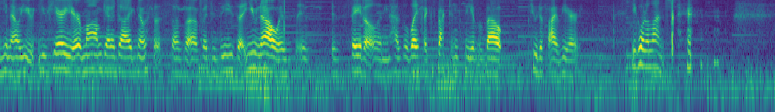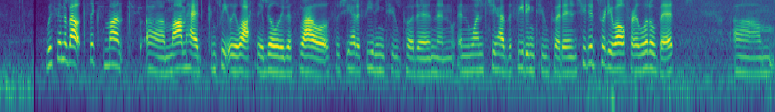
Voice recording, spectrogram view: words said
you know, you, you hear your mom get a diagnosis of, of a disease that you know is, is, is fatal and has a life expectancy of about two to five years. You go to lunch. Within about six months, uh, mom had completely lost the ability to swallow, so she had a feeding tube put in, and, and once she had the feeding tube put in, she did pretty well for a little bit. Um,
